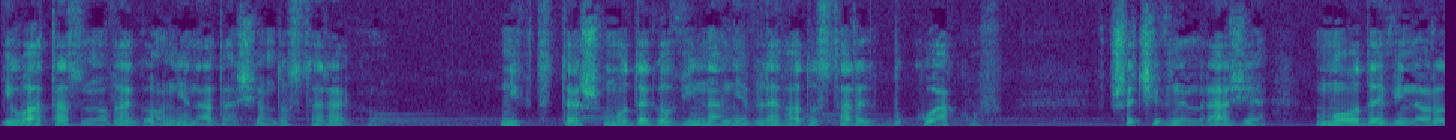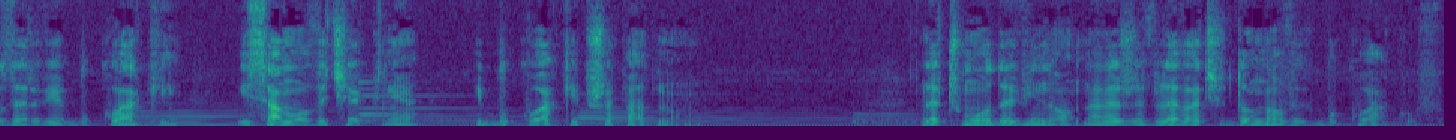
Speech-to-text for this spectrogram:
i łata z nowego nie nada się do starego. Nikt też młodego wina nie wlewa do starych bukłaków. W przeciwnym razie młode wino rozerwie bukłaki i samo wycieknie, i bukłaki przepadną. Lecz młode wino należy wlewać do nowych bukłaków.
